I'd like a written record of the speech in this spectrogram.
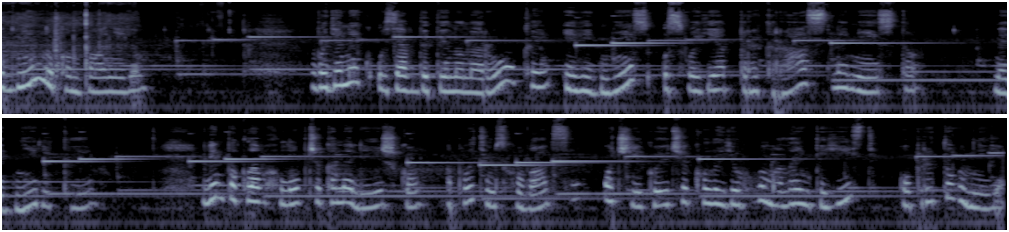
відмінну компанію. Водяник узяв дитину на руки і відніс у своє прекрасне місто на дні ріки. Він поклав хлопчика на ліжко, а потім сховався, очікуючи, коли його маленький гість опритомніє.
